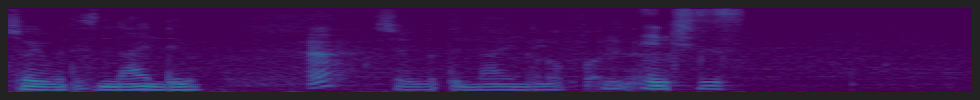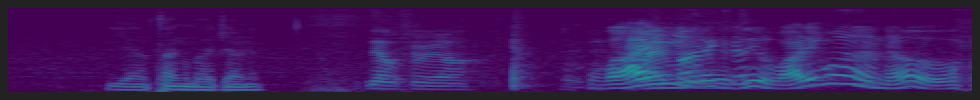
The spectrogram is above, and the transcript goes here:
Show you what this nine do. Huh? Show you what the nine do. Oh fuck. No, inches. Yeah, I'm talking about Johnny. no for real. Why, Right, do you, Monica? dude? Why do you want to know?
